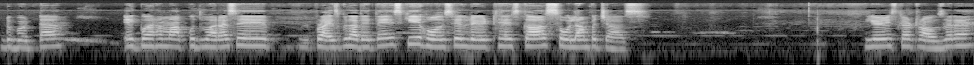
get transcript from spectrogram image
dupatta. एक बार हम आपको दोबारा से प्राइस बता देते हैं। इसकी होलसेल रेट है इसका सोलह पचास। ये इसका ट्राउज़र है।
